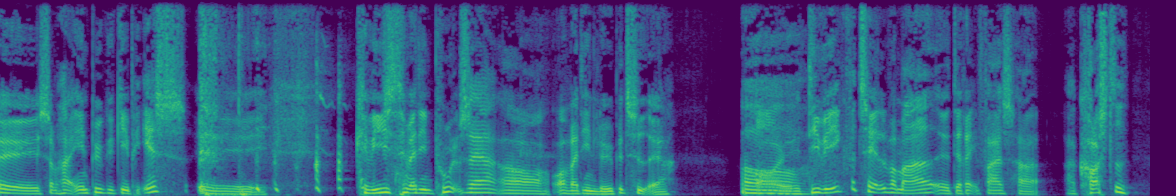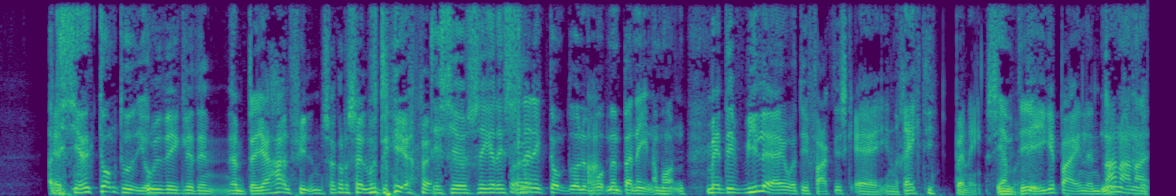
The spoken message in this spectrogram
øh, som har indbygget GPS, øh, kan vise, hvad din puls er, og, og hvad din løbetid er. Og øh, de vil ikke fortælle, hvor meget øh, det rent faktisk har, har kostet Og det ser jo ikke dumt ud, jo. udvikle den. Jamen, da jeg har en film, så kan du selv vurdere, hvad. Det ser jo sikkert ikke slet ikke dumt ud at løbe rundt med en banan om hånden. Men det vilde er jo, at det faktisk er en rigtig banan. Jamen, det- det... er ikke bare en eller anden Nej, nej, nej.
